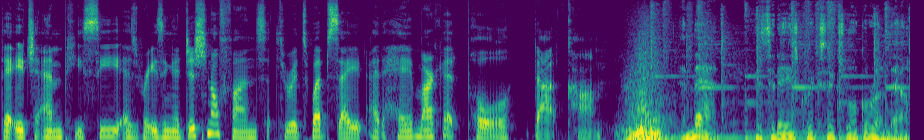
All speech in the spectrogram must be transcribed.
The HMPC is raising additional funds through its website at haymarketpole.com. And that is today's Quick Six Local Rundown.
